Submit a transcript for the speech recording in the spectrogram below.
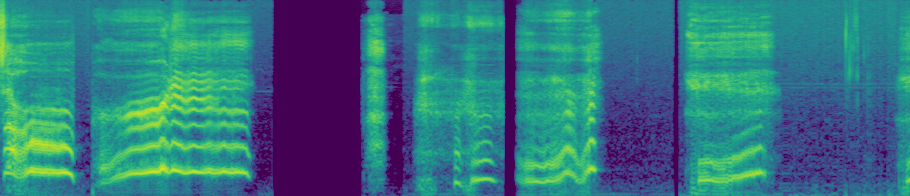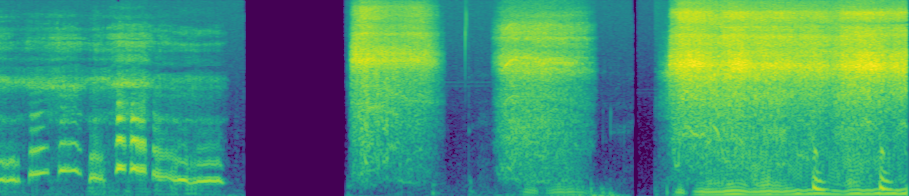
so pretty. Boom, boom.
